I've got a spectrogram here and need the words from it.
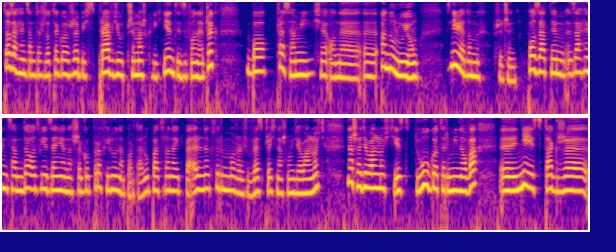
to zachęcam też do tego, żebyś sprawdził, czy masz kliknięty dzwoneczek, bo czasami się one anulują z niewiadomych przyczyn. Poza tym zachęcam do odwiedzenia naszego profilu na portalu patronite.pl, na którym możesz wesprzeć naszą działalność. Nasza działalność jest długoterminowa. E, nie jest tak, że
